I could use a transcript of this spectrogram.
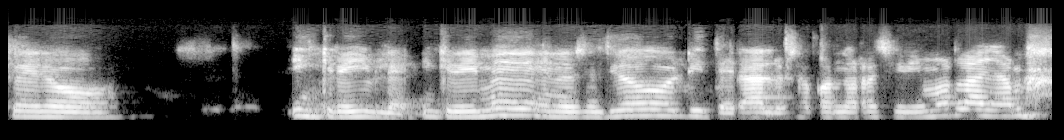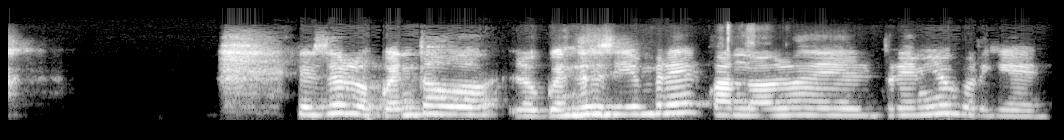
Pero increíble, increíble en el sentido literal. O sea, cuando recibimos la llamada, eso lo cuento, lo cuento siempre cuando hablo del premio porque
